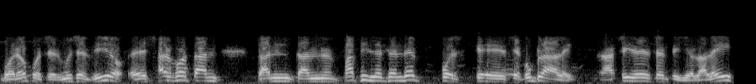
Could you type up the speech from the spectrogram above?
Bueno, pues es muy sencillo. Es algo tan tan tan fácil de entender pues que se cumpla la ley así de sencillo la ley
